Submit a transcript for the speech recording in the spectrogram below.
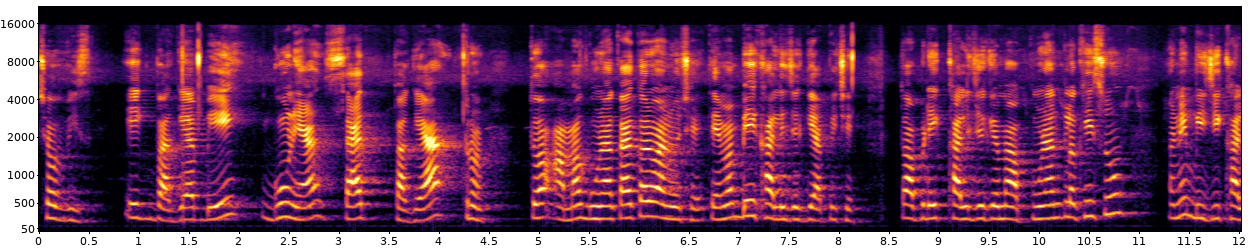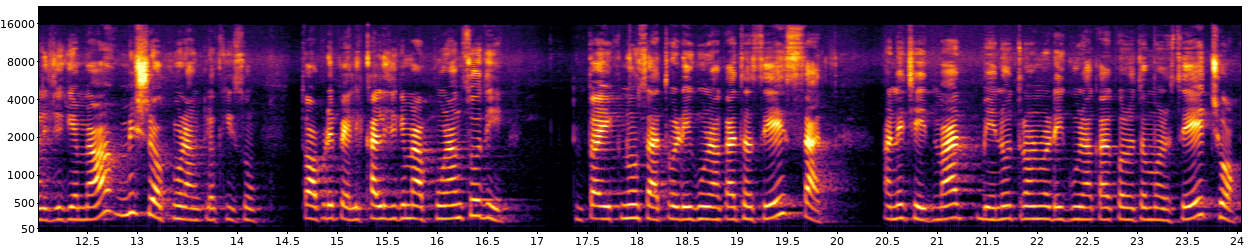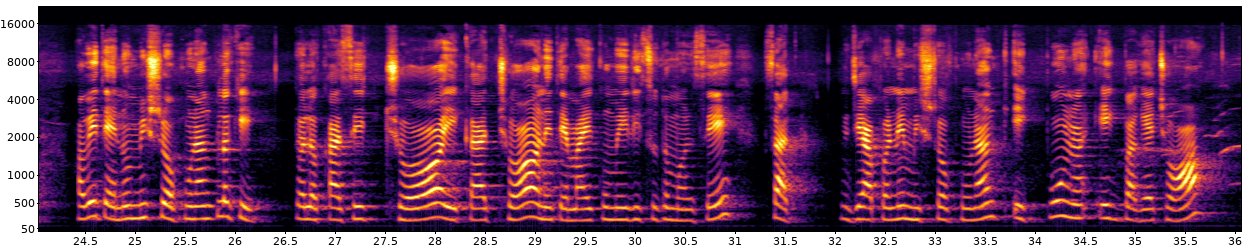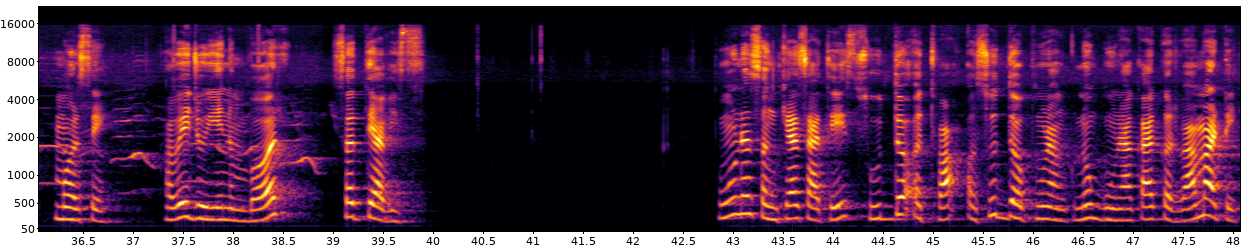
છવ્વીસ. એક ભાગ્યા બે ગુણ્યા સાત ભાગ્યા ત્રણ. તો આમાં ગુણાકાર કરવાનો છે. તેમાં બે ખાલી જગ્યા આપી છે. તો આપણે એક ખાલી જગ્યામાં અપૂર્ણાંક લખીશું અને બીજી ખાલી જગ્યામાં મિશ્ર અપૂર્ણાંક લખીશું. તો આપણે પહેલી ખાલી જગ્યામાં અપૂર્ણાંક શોધીએ. તો એકનો સાત વડે ગુણાકાર થશે સાત. અને છેદમાં બેનો ત્રણ વડે ગુણાકાર કરો તો મળશે છ. હવે તેનો મિશ્ર અપૂર્ણાંક લખીએ. તો લખાશે છ એકા છ અને તેમાં એક ઉમેરીશું તો મળશે સાત. જે આપણને મિશ્ર અપૂર્ણાંક એક પૂર્ણ એક ભાગ્યા છ મળશે. હવે જોઈએ નંબર સત્યાવીસ. પૂર્ણ સંખ્યા સાથે શુદ્ધ અથવા અશુદ્ધ અપૂર્ણાંકનો ગુણાકાર કરવા માટે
